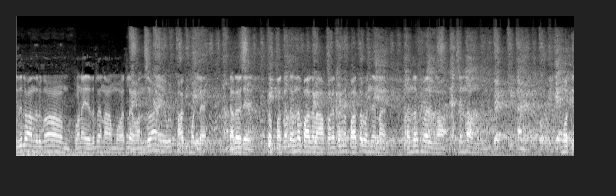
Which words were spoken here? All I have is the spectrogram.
இதில் வந்திருக்கோம். போன இதில் நான் வரல. வந்தோம். பார்க்க முடியல. தலைவர் இப்போ பக்கத்துல இருந்து பார்க்கலாம். பக்கத்துல இருந்து பார்த்தா கொஞ்சம் சந்தோஷமாக சந்தோஷமா இருக்கலாம். அப்படின்னு தான் வந்திருக்கோம். மூர்த்தி.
